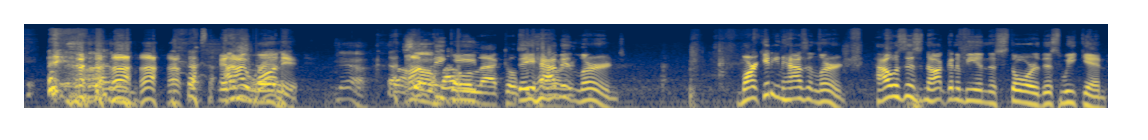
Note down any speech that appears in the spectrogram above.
and I want ready. it. yeah. I'm So thinking they haven't learned. Marketing hasn't learned. How is this not going to be in the store this weekend?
